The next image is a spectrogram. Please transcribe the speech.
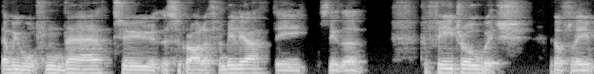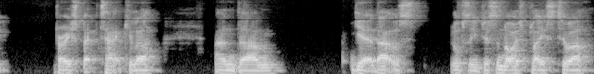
then we walked from there to the Sagrada Familia, the see the cathedral, which is obviously very spectacular. And um, yeah, that was obviously just a nice place to uh,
